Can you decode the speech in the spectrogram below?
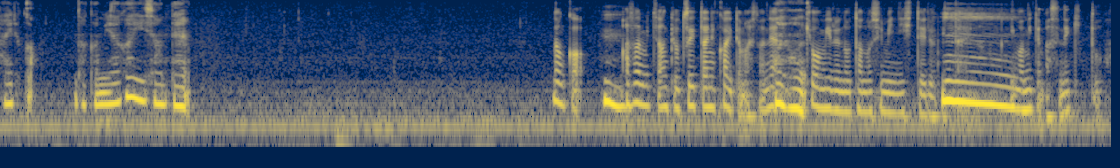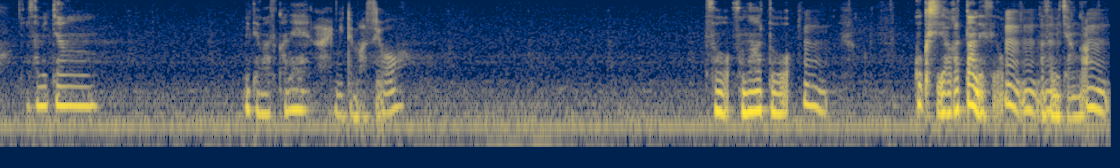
入るか高宮がいいシャンテンなんかうんあさみちゃん今日ツイッターに書いてましたね。はいはい今日見るの楽しみにしてるうみたいな。ん今見てますねきっと。はあさみちゃん見てますかねい見てますよ。そうその後うん国士上がったんですよ。あさみちゃんがうん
